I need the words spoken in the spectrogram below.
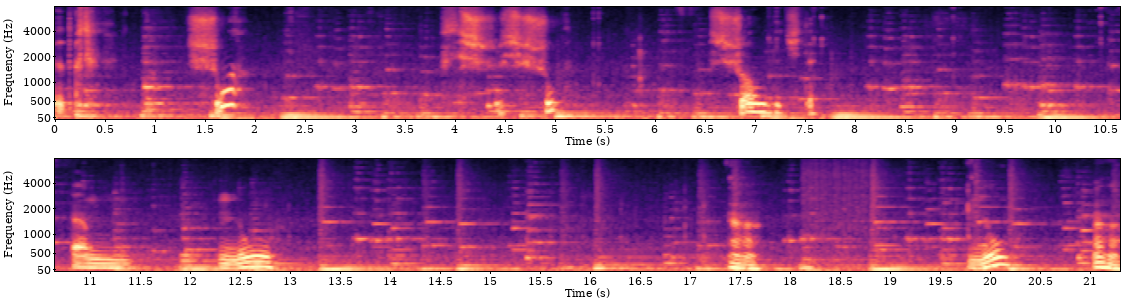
Е, Що? Що? Що вибачте? Ем... Ну... Ага. Ну... Ага.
